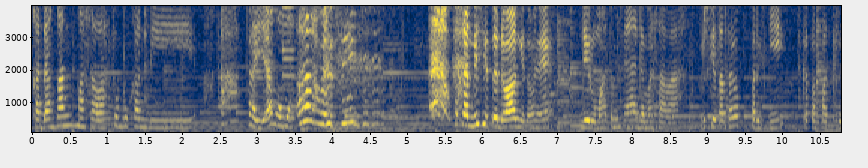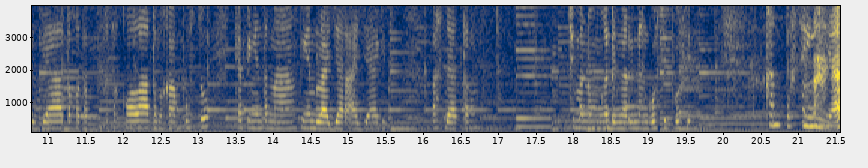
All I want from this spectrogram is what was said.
kadang kan masalah tuh bukan di apa ya ngomong apa sih bukan di situ doang gitu maksudnya di rumah tuh misalnya ada masalah. Terus kita tuh pergi ke tempat kerja atau ke, ke sekolah atau ke kampus tuh kayak pingin tenang pingin belajar aja gitu. Pas datang cuma ngedengerin yang gosip-gosip kan pusing ya.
